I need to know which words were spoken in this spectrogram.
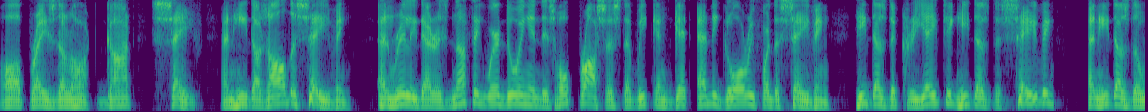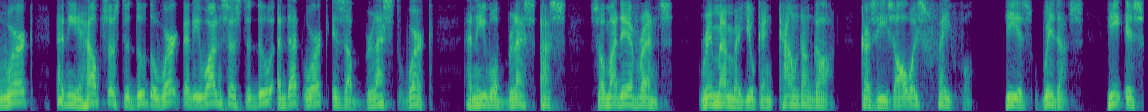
Oh, praise the Lord. God save, and He does all the saving. And really, there is nothing we're doing in this whole process that we can get any glory for the saving. He does the creating, He does the saving, and He does the work, and He helps us to do the work that He wants us to do. And that work is a blessed work, and He will bless us. So, my dear friends, remember you can count on God because He's always faithful. He is with us, He is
